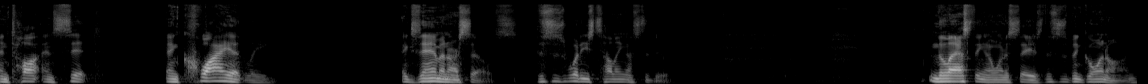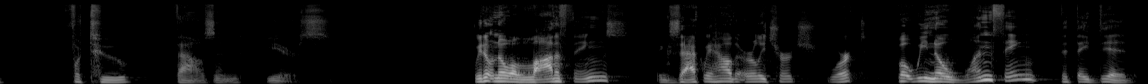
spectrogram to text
and taught and sit and quietly examine ourselves. This is what he's telling us to do. And the last thing I want to say is this has been going on for 2,000 years. We don't know a lot of things, exactly how the early church worked, but we know one thing that they did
